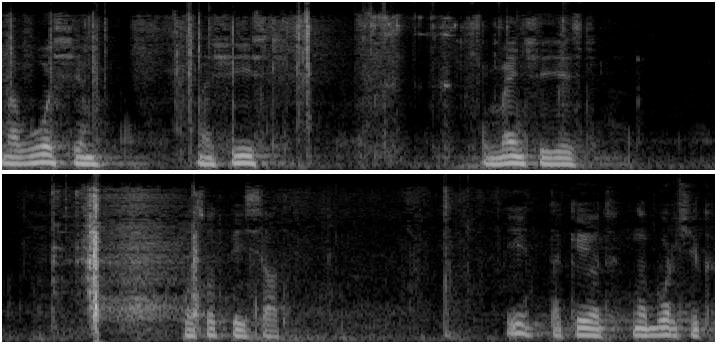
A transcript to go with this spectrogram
на 8, на 6. І менші є. 550. І такий от наборчик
